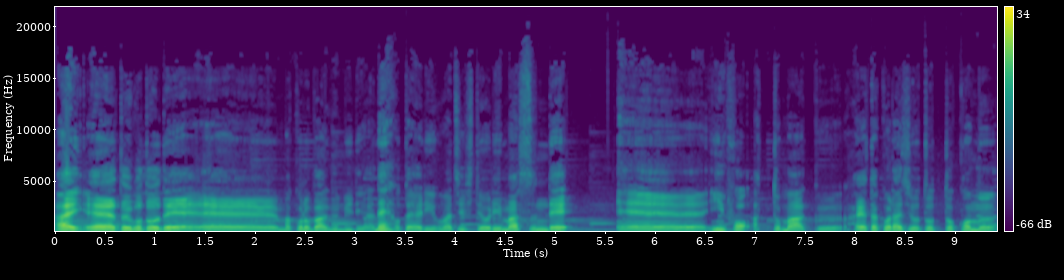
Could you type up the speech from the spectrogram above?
はい、えー、ということで、えー、まあ、この番組ではね、お便りお待ちしておりますんで、えー、info アットマーク、はやたこラジオ .com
